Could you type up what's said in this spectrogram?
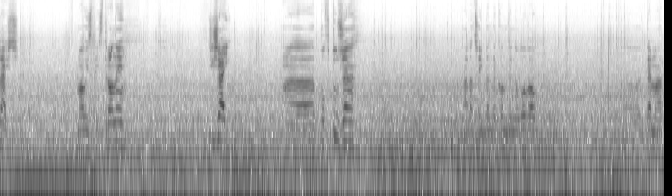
Cześć. Mały z tej strony. Dzisiaj e, powtórzę, a raczej będę kontynuował e, temat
